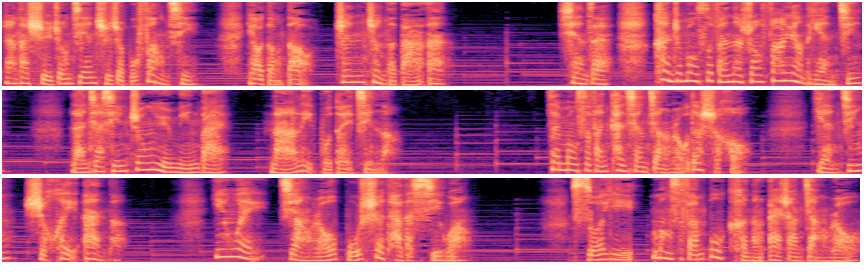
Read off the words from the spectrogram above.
让他始终坚持着不放弃，要等到。真正的答案。现在看着孟思凡那双发亮的眼睛，蓝嘉欣终于明白哪里不对劲了。在孟思凡看向蒋柔的时候，眼睛是晦暗的，因为蒋柔不是他的希望，所以孟思凡不可能爱上蒋柔。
